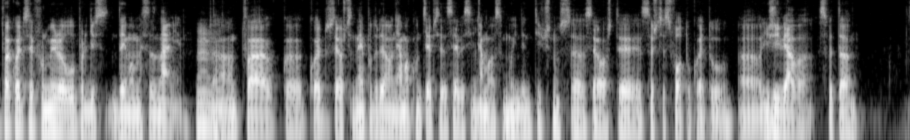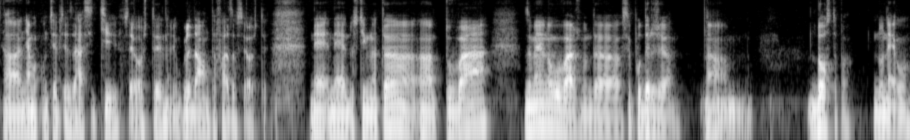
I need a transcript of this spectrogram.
това, което се е формирало преди да имаме съзнание. Мгм. Това, това, кое- което все още не е подредено, няма концепция за себе си, няма самоидентичност, все още е съществото, което а, изживява света а, няма концепция за аз и ти, все още, нали, огледалната фаза все още не, не е достигната. А, това за мен е много важно да се поддържа а, достъпа до него.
